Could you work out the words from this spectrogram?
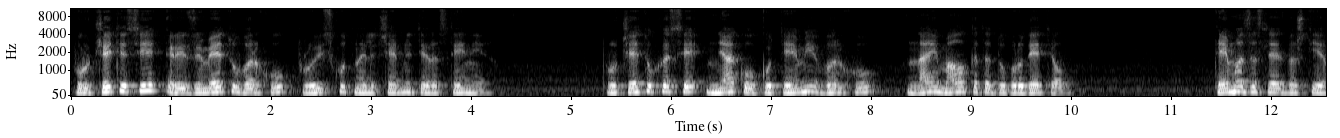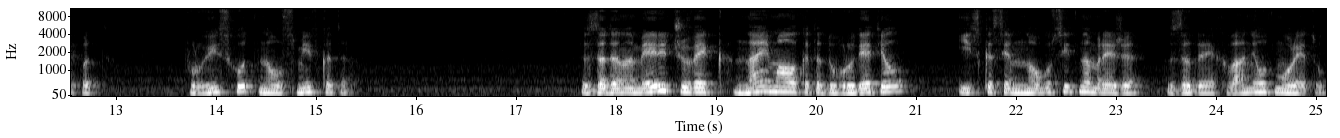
Прочете се резюмето върху происход на лечебните растения. Прочетоха се няколко теми върху най-малката добродетел. Тема за следващия път. Происход на усмивката. За да намери човек най-малката добродетел, иска се много ситна мрежа, за да я хване от морето.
